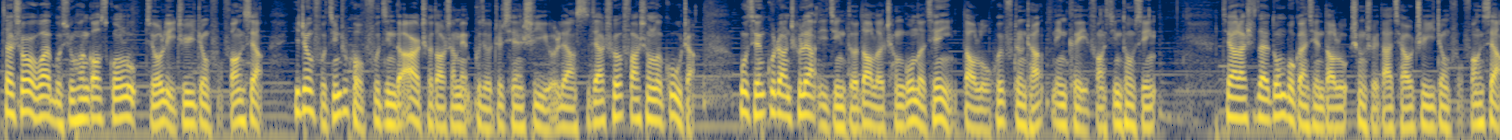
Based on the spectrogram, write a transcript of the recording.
在首尔外部循环高速公路九里至义政府方向，义政府进出口附近的二车道上面，不久之前是有一辆私家车发生了故障，目前故障车辆已经得到了成功的牵引，道路恢复正常，您可以放心通行。接下来是在东部干线道路圣水大桥至一政府方向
